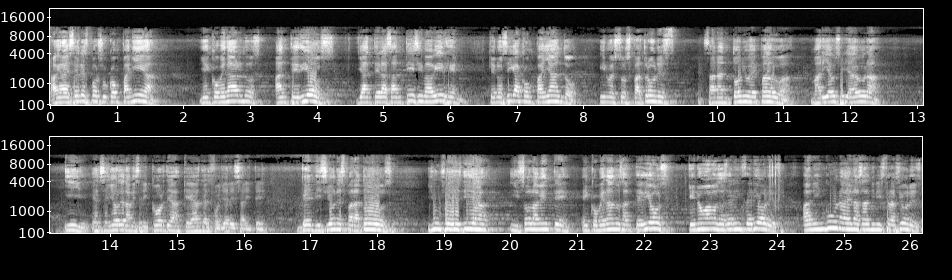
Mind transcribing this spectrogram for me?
agradecerles por su compañía y encomendarnos ante Dios y ante la Santísima Virgen que nos siga acompañando y nuestros patrones San Antonio de Padua, María Auxiliadora y el Señor de la Misericordia que hace del Foller y Charité. Bendiciones para todos y un feliz día y solamente encomendándonos ante Dios que no vamos a ser inferiores a ninguna de las administraciones.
